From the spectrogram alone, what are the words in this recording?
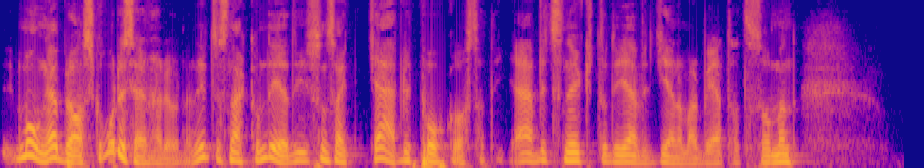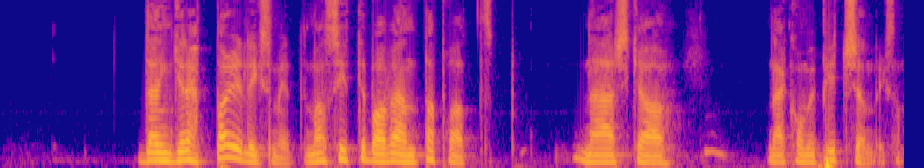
många bra skådisar i den här rullen, det är inte snack om det. Det är som sagt jävligt påkostat, jävligt snyggt och det är jävligt genomarbetat och så, men den greppar ju liksom inte. Man sitter bara och väntar på att när ska, när kommer pitchen liksom.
